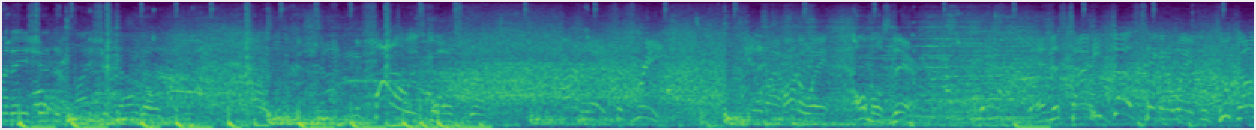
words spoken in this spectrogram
domination by Chicago. And the follow is good. Hardaway for three. Hit by Hardaway. Almost there. And this time he does take it away from Kukoc.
